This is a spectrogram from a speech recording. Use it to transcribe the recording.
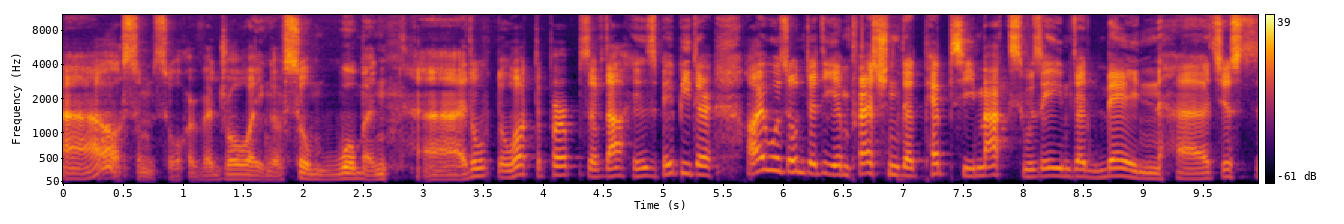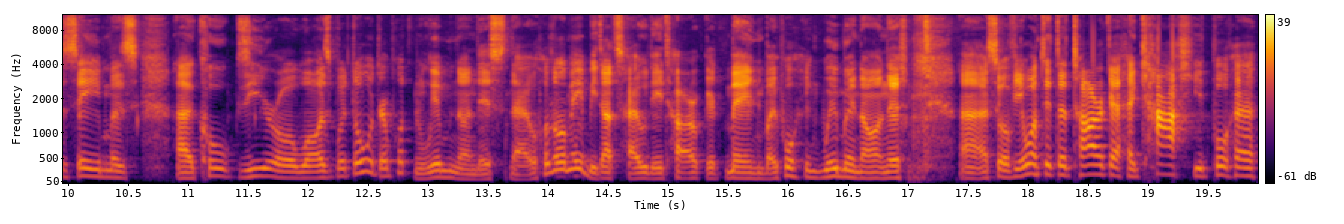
Uh, oh, some sort of a drawing of some woman. Uh, I don't know what the purpose of that is. Maybe there. I was under the impression that Pepsi Max was aimed at men, uh, just the same as uh, Coke Zero was, but no, they're putting women on this now. Although maybe that's how they target men by putting women on it. Uh, so if you wanted to target a cat, you'd put a.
